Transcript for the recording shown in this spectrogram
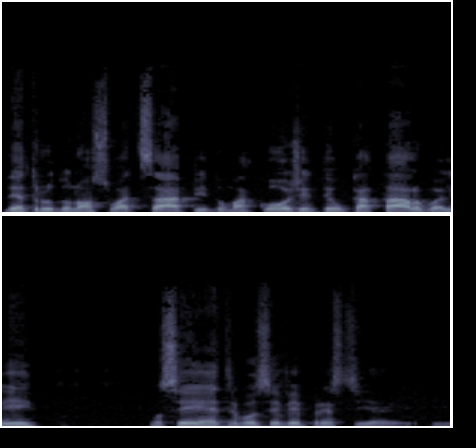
dentro do nosso WhatsApp do Marcou, a gente tem um catálogo ali. Você entra e você vê preço de, de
